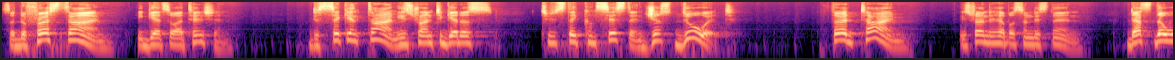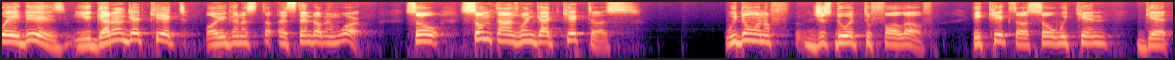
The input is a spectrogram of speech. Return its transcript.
So the first time, He gets our attention. The second time, He's trying to get us to stay consistent. Just do it. Third time, He's trying to help us understand. That's the way it is. You're gonna get kicked, or you're gonna st- uh, stand up and work. So sometimes when God kicked us, we don't want to f- just do it to fall off. He kicked us so we can get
